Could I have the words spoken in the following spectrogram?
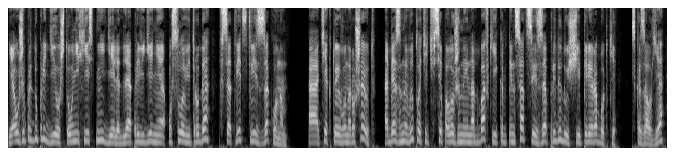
я уже предупредил, что у них есть неделя для приведения условий труда в соответствии с законом, а те, кто его нарушают, обязаны выплатить все положенные надбавки и компенсации за предыдущие переработки –— сказал я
